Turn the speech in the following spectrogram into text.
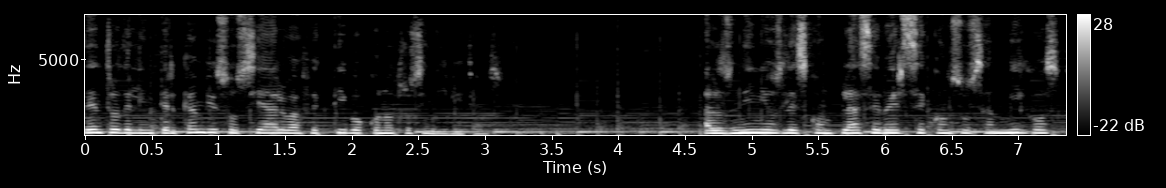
dentro del intercambio social o afectivo con otros individuos. A los niños les complace verse con sus amigos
